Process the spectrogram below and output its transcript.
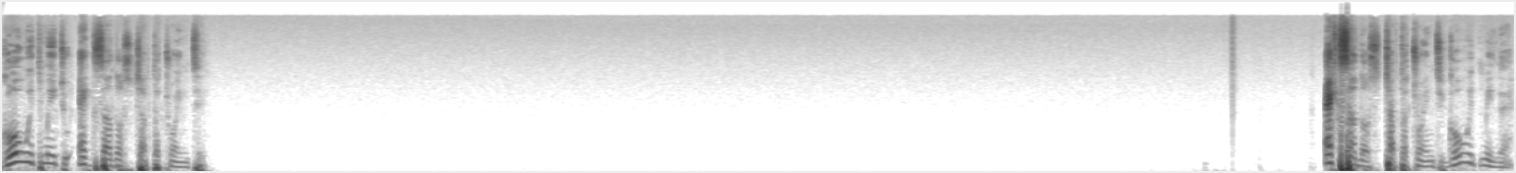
Go with me to Exodus chapter 20. Exodus chapter 20. Go with me there.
